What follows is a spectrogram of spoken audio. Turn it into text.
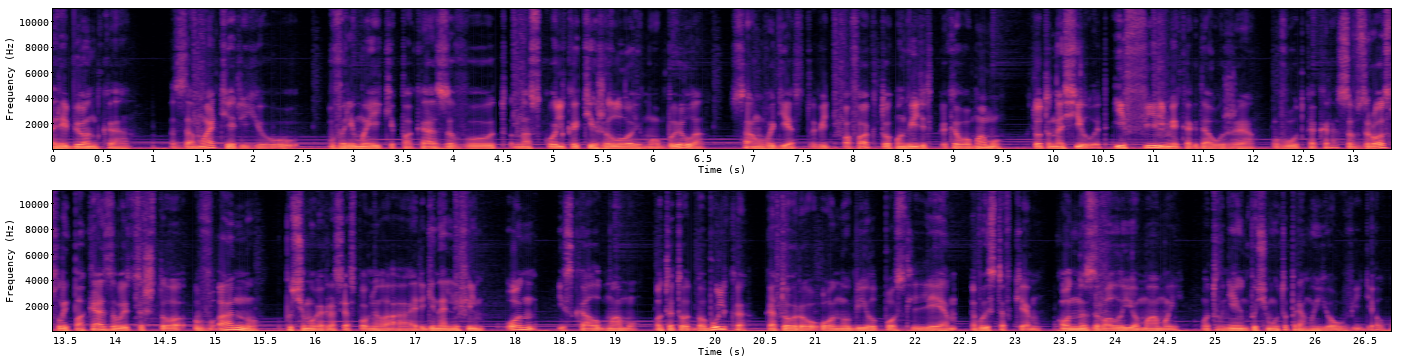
ребенка за матерью в ремейке показывают, насколько тяжело ему было с самого детства. Ведь по факту он видит, как его маму кто-то насилует. И в фильме, когда уже Вуд как раз взрослый, показывается, что в Анну почему как раз я вспомнил оригинальный фильм. Он искал маму. Вот эта вот бабулька, которую он убил после выставки, он называл ее мамой. Вот в ней он почему-то прям ее увидел.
